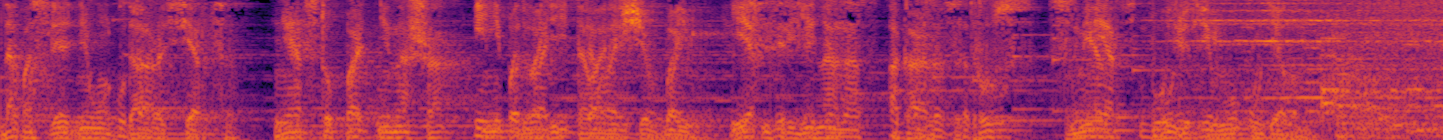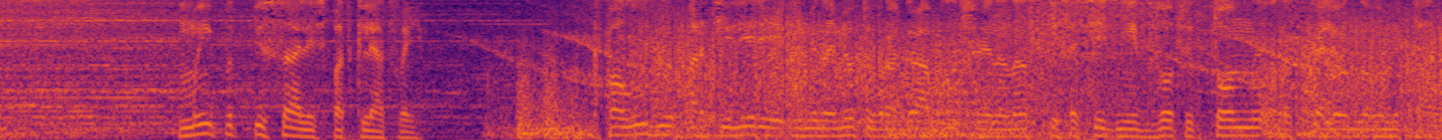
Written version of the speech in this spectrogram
до последнего удара сердца, не отступать ни на шаг и не подводить товарища в бою. Если среди нас окажется трус, смерть будет ему уделом». Мы подписались под клятвой. К полудню артиллерия и минометы врага обрушили на нас и соседние дзоты тонны раскаленного металла.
